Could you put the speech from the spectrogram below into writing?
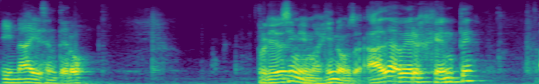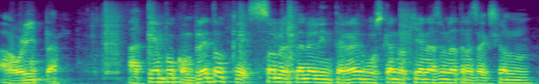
y nadie se enteró. Porque yo sí me imagino, o sea, ha de haber gente ahorita, a tiempo completo, que solo está en el internet buscando quién hace una transacción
